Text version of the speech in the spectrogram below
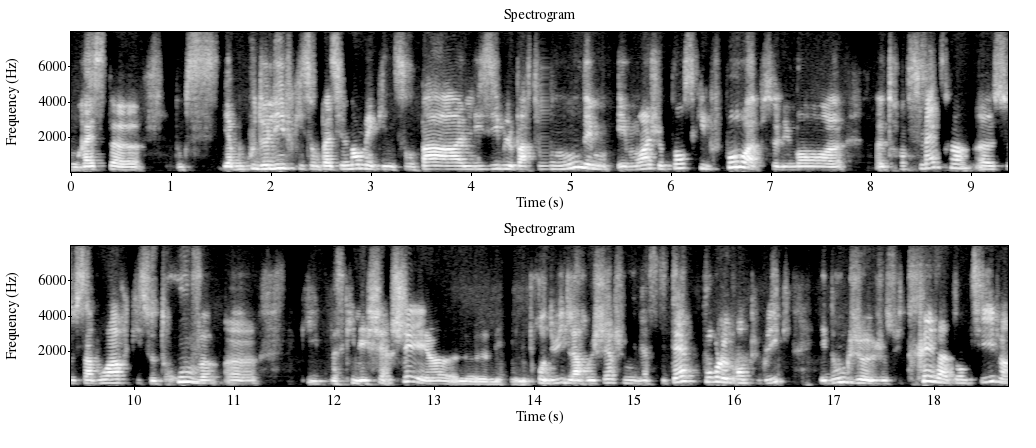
On reste donc il y a beaucoup de livres qui sont passionnants mais qui ne sont pas lisibles par tout le monde et, moi je pense qu'il faut absolument transmettre hein, ce savoir qui se trouve parce qu'il est cherché, hein, le, produit de la recherche universitaire pour le grand public. Et donc, je, suis très attentive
